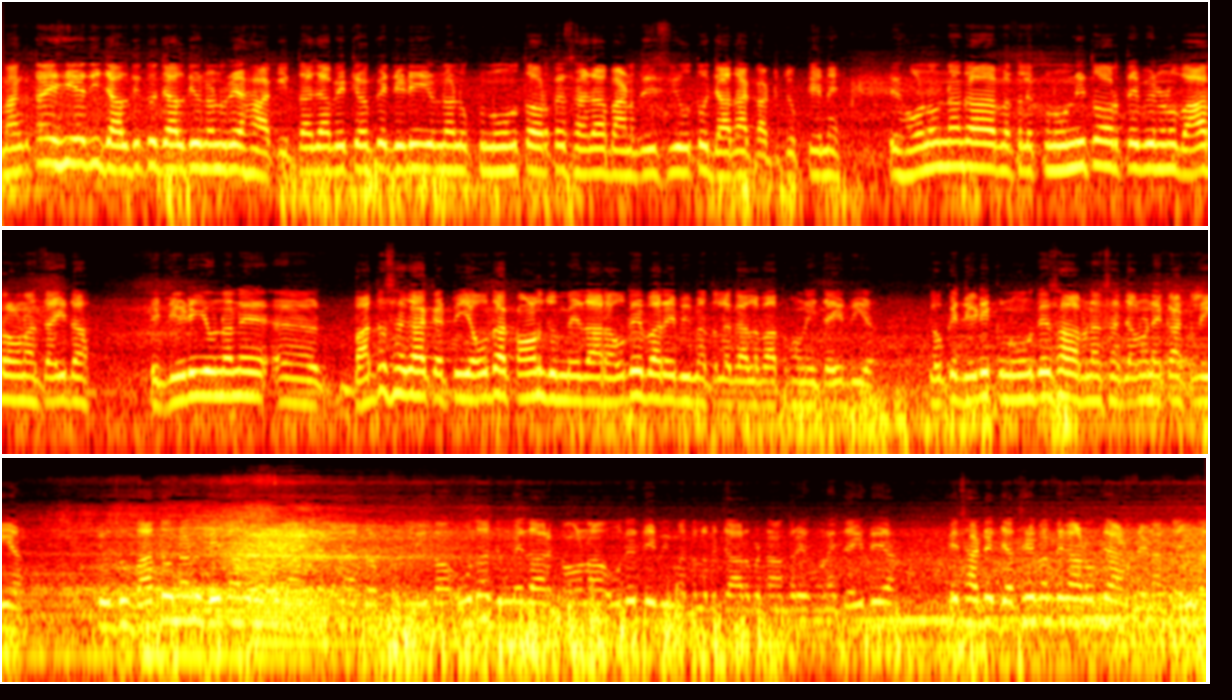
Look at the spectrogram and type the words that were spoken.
ਮੰਗ ਤਾਂ ਇਹੀ ਹੈ ਜੀ ਜਲਦੀ ਤੋਂ ਜਲਦੀ ਉਹਨਾਂ ਨੂੰ ਰਿਹਾ ਕੀਤਾ ਜਾਵੇ ਕਿਉਂਕਿ ਜਿਹੜੀ ਉਹਨਾਂ ਨੂੰ ਕਾਨੂੰਨ ਤੌਰ ਤੇ ਸਜ਼ਾ ਬਣਦੀ ਸੀ ਉਹ ਤੋਂ ਜ਼ਿਆਦਾ ਕੱਟ ਚੁੱਕੇ ਨੇ। ਤੇ ਹੁਣ ਉਹਨਾਂ ਦਾ ਮਤਲਬ ਕਾਨੂੰਨੀ ਤੌਰ ਤੇ ਵੀ ਉਹਨਾਂ ਨੂੰ ਬਾਹਰ ਆਉਣਾ ਚਾਹੀਦਾ। ਤੇ ਜਿਹੜੀ ਉਹਨਾਂ ਨੇ ਵੱਧ ਸਜ਼ਾ ਕੱਟੀ ਆ ਉਹਦਾ ਕੌਣ ਜ਼ਿੰਮੇਦਾਰ ਆ ਉਹਦੇ ਬਾਰੇ ਵੀ ਮਤਲਬ ਗੱਲਬਾਤ ਹੋਣੀ ਚਾਹੀਦੀ ਆ। ਕਿਉਂਕਿ ਜਿਹੜੀ ਕਾਨੂੰਨ ਦੇ ਹਿਸਾਬ ਨਾਲ ਸਜ਼ਾ ਉਹਨਾਂ ਨੇ ਕੱਟ ਲਈ ਆ, ਤੇ ਉਦੋਂ ਵੱਧ ਉਹਨਾਂ ਨੂੰ ਜੇਲ੍ਹਾਂ ਦੇ ਵਿੱਚ ਬੰਦ ਰੱਖਿਆ ਦੁੱਖ ਤਕਲੀਫਾਂ ਉਹਦਾ ਜ਼ਿੰਮੇਦਾਰ ਕੌਣ ਆ? ਉਹਦੇ ਤੇ ਵੀ ਮਤਲਬ ਵਿਚਾਰ ਵਟਾਂਦਰੇ ਹੋਣੇ ਚਾਹੀਦੇ ਆ। ਇਹ ਸਾਡੇ ਜਥੇਬੰਦੀਆਂ ਨੂੰ ਧਿਆਨ ਦੇਣਾ ਚਾਹੀਦਾ।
